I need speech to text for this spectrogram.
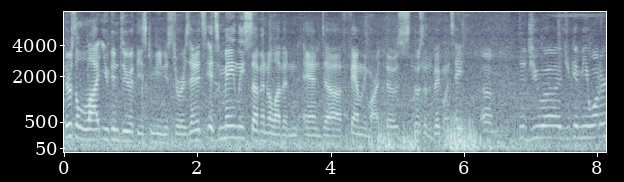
There's a lot you can do at these convenience stores, and it's it's mainly 7-Eleven and uh, Family Mart. Those those are the big ones. Hey, um, did you uh, did you get me a water?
